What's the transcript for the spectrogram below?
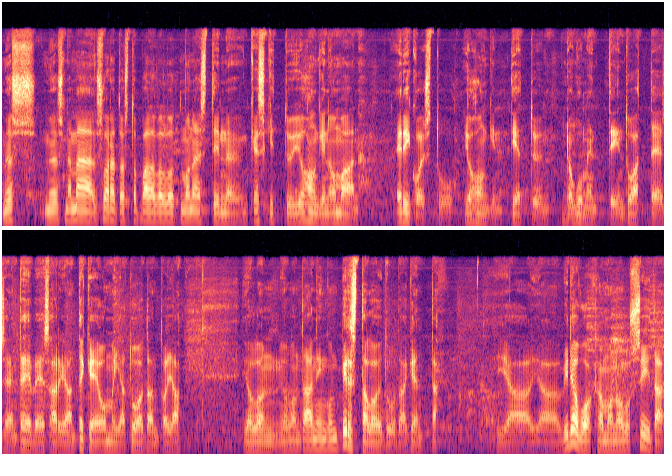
myös, myös nämä suoratoistopalvelut monesti keskittyy johonkin omaan, erikoistuu johonkin tiettyyn dokumenttiin, tuotteeseen, TV-sarjaan, tekee omia tuotantoja, jolloin, jolloin tämä niin kuin pirstaloituu tämä kenttä. Ja, ja videovuokraamo on ollut siitä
